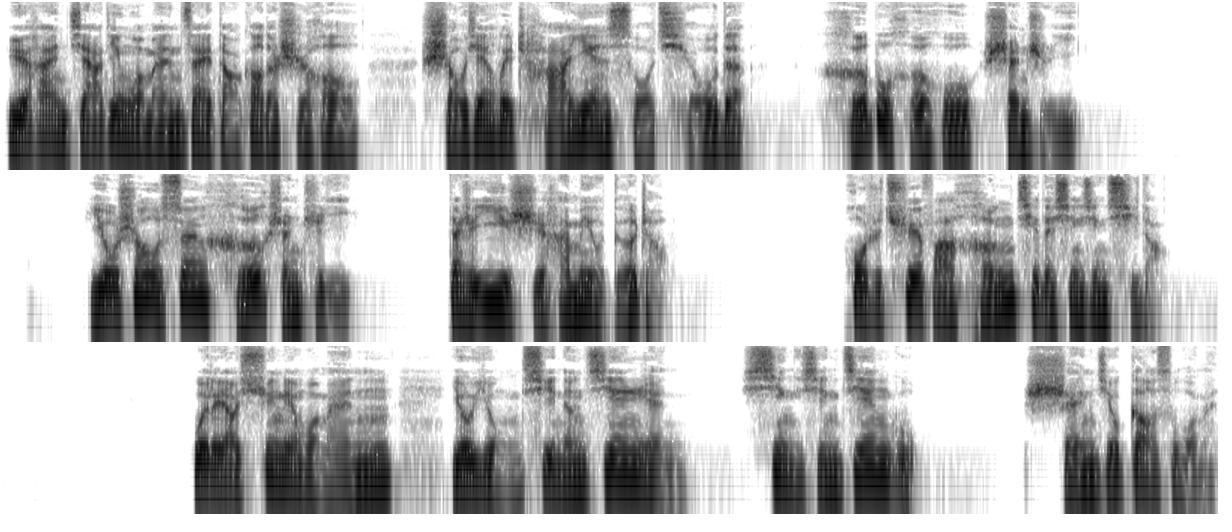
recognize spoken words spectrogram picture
约翰假定我们在祷告的时候。首先会查验所求的合不合乎神旨意。有时候虽然合神旨意，但是一时还没有得着，或是缺乏恒切的信心祈祷。为了要训练我们有勇气、能坚忍、信心坚固，神就告诉我们：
